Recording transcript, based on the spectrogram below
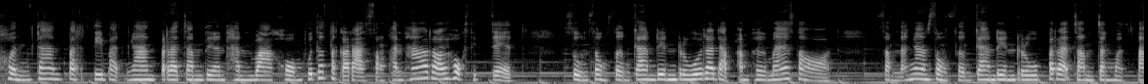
ผลการปฏิบัติงานประจำเดือนธันวาคม พุทธศักราช 2567 ศูนย์ส่งเสริมการเรียนรู้ระดับอำเภอแม่สอด สำนักงานส่งเสริมการเรียนรู้ประจำจังหวัดต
